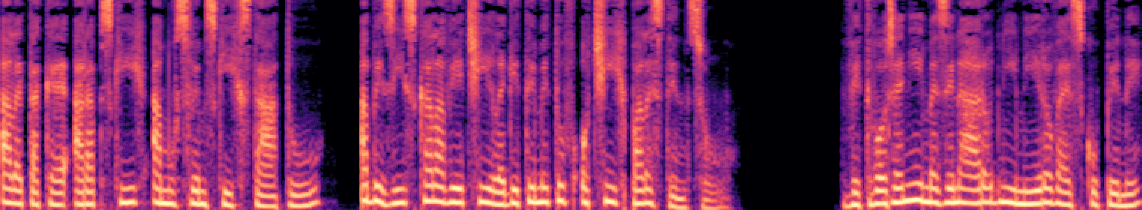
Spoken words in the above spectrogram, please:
ale také arabských a muslimských států, aby získala větší legitimitu v očích palestinců. Vytvoření mezinárodní mírové skupiny,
